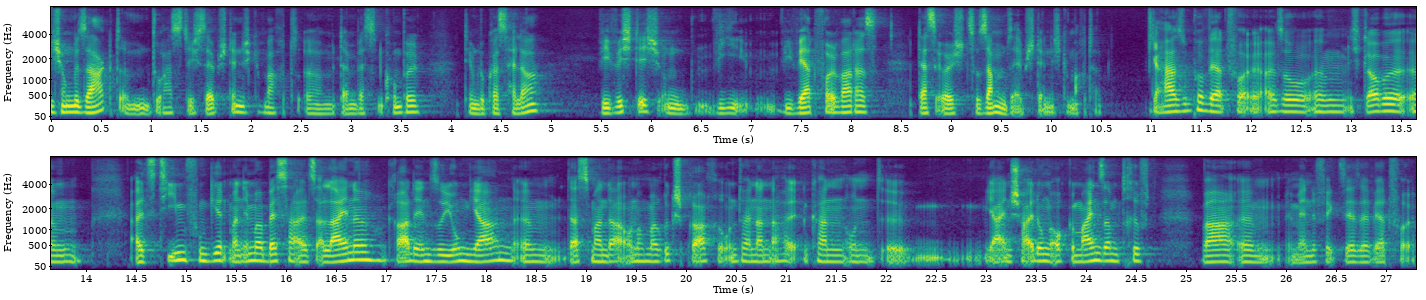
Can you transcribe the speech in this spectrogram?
Wie schon gesagt, ähm, du hast dich selbstständig gemacht äh, mit deinem besten Kumpel, dem Lukas Heller. Wie wichtig und wie, wie wertvoll war das, dass ihr euch zusammen selbstständig gemacht habt? Ja, super wertvoll. Also ähm, ich glaube, ähm, als Team fungiert man immer besser als alleine, gerade in so jungen Jahren, dass man da auch nochmal Rücksprache untereinander halten kann und äh, ja, Entscheidungen auch gemeinsam trifft, war im Endeffekt sehr, sehr wertvoll.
